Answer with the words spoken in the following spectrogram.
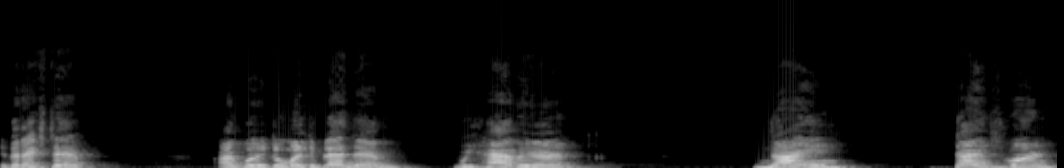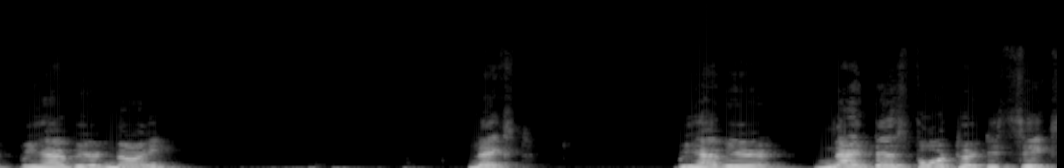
In the next step, I'm going to multiply them. We have here 9 times 1 we have here 9 next we have here 9 times 4 36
